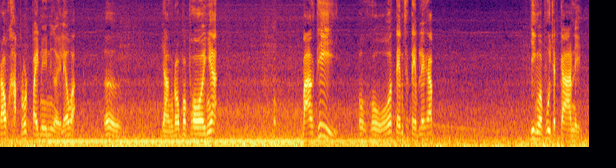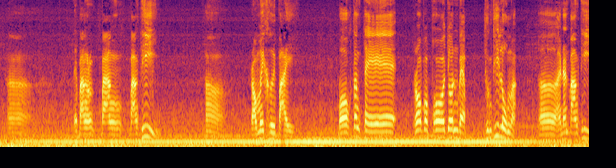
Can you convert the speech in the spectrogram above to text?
เราขับรถไปเหนื่อยๆแล้วอะเออ อย่างรปภอย่างเงี้ยบางที่ โอ้โห เต็มสเต็ปเลยครับ ยิ่งกว่าผู้จัดการอีกอ่แต่บางบางบางที่เราไม่เคยไป บอกตั้งแต่ รอปภจนแบบถึงที่ลงอะ เอออันนั้นบางที่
